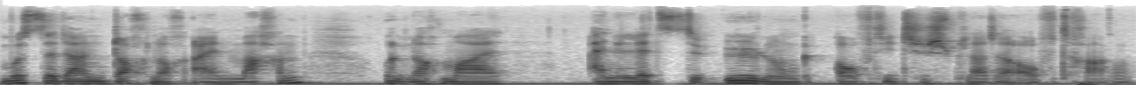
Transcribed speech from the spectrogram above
musste dann doch noch einen machen und nochmal eine letzte Ölung auf die Tischplatte auftragen.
